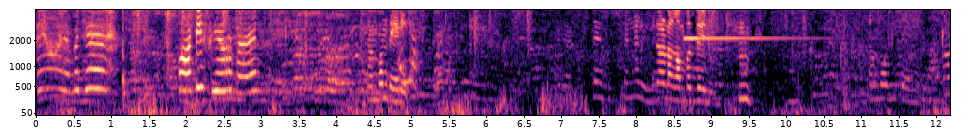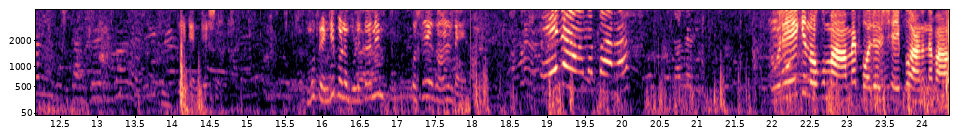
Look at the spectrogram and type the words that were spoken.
അയ്യോ രമജേ party here man Cumbum Theni. ഇതാണോ കമ്പത്തേനി നമുക്ക് ഫ്രണ്ടിൽ പോണം പുള്ളിക്കാരനെ കുറച്ച് കാണണ്ടേ? ദൂരേക്ക് നോക്കുമ്പോ ആമയെ പോലെ ഒരു ഷേപ്പ് കാണുന്ന പാറ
